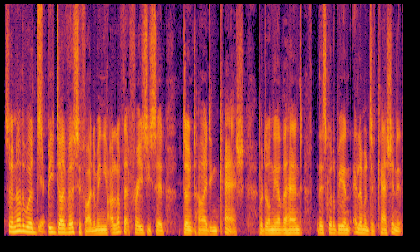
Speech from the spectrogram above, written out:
So, in other words, yeah. be diversified. I mean, you, I love that phrase you said don't hide in cash. But on the other hand, there's got to be an element of cash in it.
